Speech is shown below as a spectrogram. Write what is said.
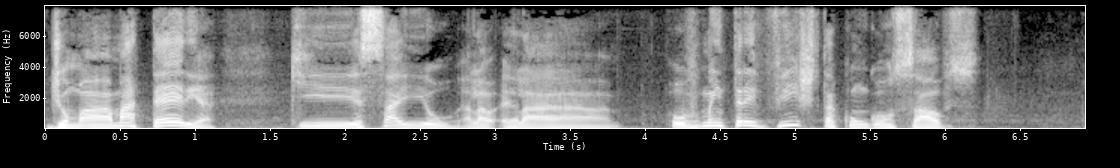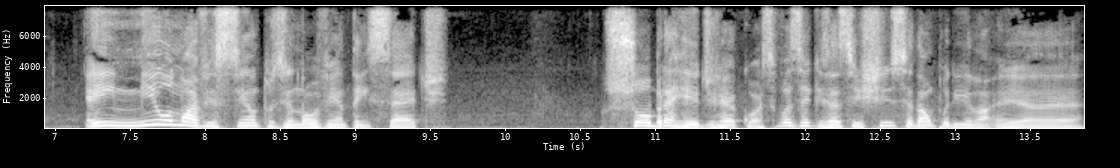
de uma matéria que saiu. Ela, ela houve uma entrevista com Gonçalves em 1997 sobre a Rede Record. Se você quiser assistir, você dá um pulinho é,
